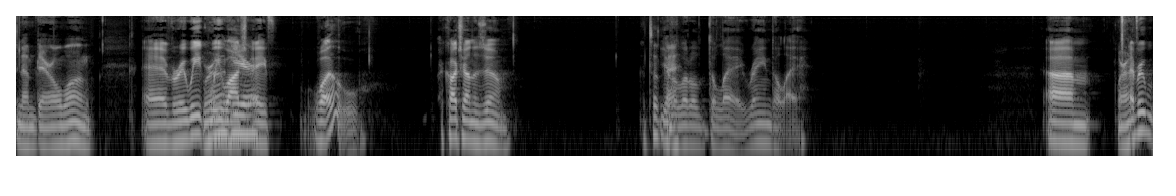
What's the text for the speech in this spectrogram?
And I'm Daryl Wong. Every week We're we watch here. a. Whoa. I caught you on the Zoom. That's okay. You have a little delay, rain delay. Um, We're every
